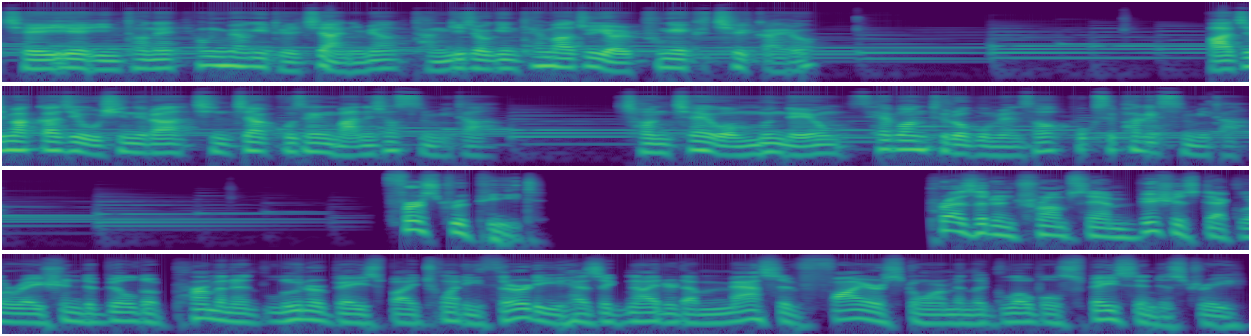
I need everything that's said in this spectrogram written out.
제2의 인터넷 혁명이 될지 아니면 단기적인 테마주 열풍에 그칠까요? 마지막까지 오시느라 진짜 고생 많으셨습니다. 전체 원문 내용 3번 들어보면서 복습하겠습니다. First repeat. President Trump's ambitious declaration to build a permanent lunar base by 2030 has ignited a massive firestorm in the global space industry.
